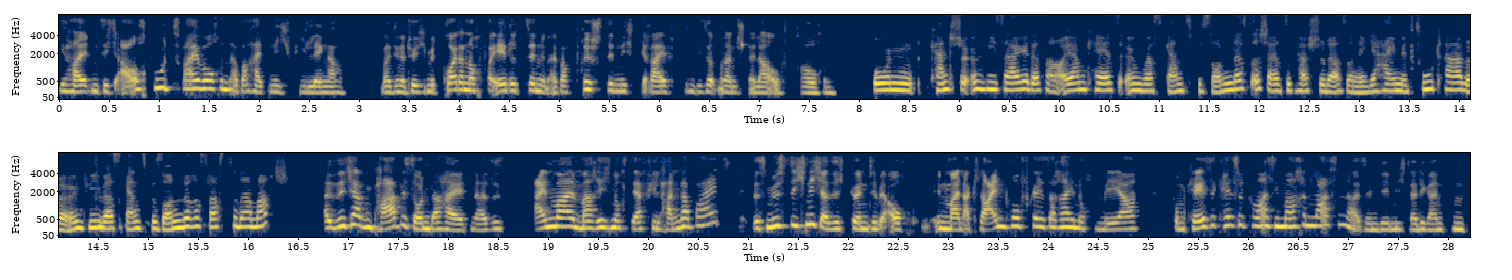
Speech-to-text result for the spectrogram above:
die halten sich auch gut zwei Wochen, aber halt nicht viel länger, weil die natürlich mit Kräutern noch veredelt sind und einfach frisch sind, nicht gereift sind, die sollte man dann schneller aufbrauchen. Und kannst du irgendwie sagen, dass an eurem Käse irgendwas ganz Besonderes ist? Also hast du da so eine geheime Zutat oder irgendwie was ganz Besonderes, was du da machst? Also ich habe ein paar Besonderheiten. Also Einmal mache ich noch sehr viel Handarbeit. Das müsste ich nicht. Also ich könnte auch in meiner kleinen Hofkäserei noch mehr vom Käsekessel quasi machen lassen, also indem ich da die ganzen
